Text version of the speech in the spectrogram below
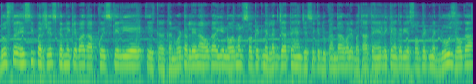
दोस्तों एसी परचेज़ करने के बाद आपको इसके लिए एक कन्वर्टर लेना होगा। ये नॉर्मल सॉकेट में लग जाते हैं, जैसे कि दुकानदार वाले बताते हैं, लेकिन अगर ये सॉकेट में लूज़ होगा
